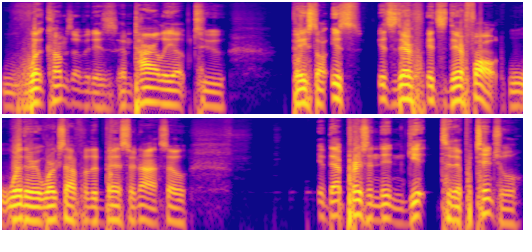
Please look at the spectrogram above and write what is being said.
what comes of it is entirely up to based on it's it's their it's their fault whether it works out for the best or not. So if that person didn't get to their potential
